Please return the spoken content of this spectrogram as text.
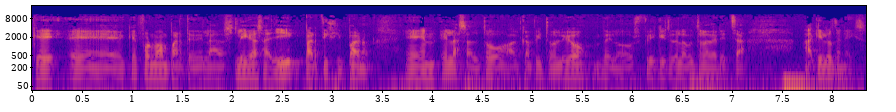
que, eh, que forman parte de las ligas allí participaron en el asalto al Capitolio de los frikis de la ultraderecha. Aquí lo tenéis.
